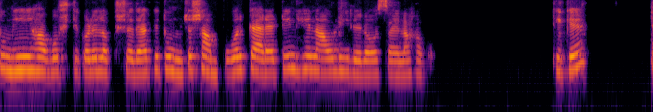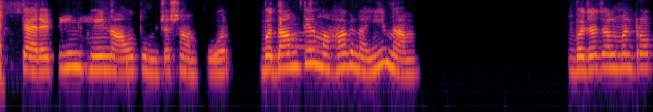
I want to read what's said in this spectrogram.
तुम्ही ह्या गोष्टीकडे लक्ष द्या की तुमच्या शॅम्पूवर कॅरेटीन हे नाव लिहिलेलं असायला हवं. ठीक आहे? कॅरेटीन हे नाव तुमच्या शॅम्पूवर बदाम तेल महाग नाहीये मॅम बजाज आल्मंड ड्रॉप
